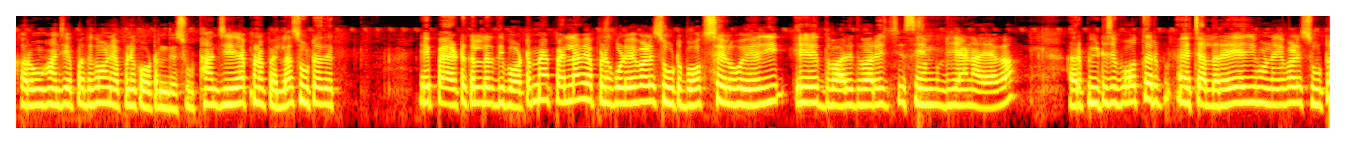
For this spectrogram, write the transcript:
ਕਰੋ। ਹਾਂਜੀ, ਆਪਾਂ ਦਿਖਾਉਣੇ ਆਪਣੇ ਕਾਟਨ ਦੇ ਸੂਟ। ਹਾਂਜੀ, ਇਹ ਆਪਣਾ ਪਹਿਲਾ ਸੂਟ ਹੈ ਦੇਖ। ਇਹ ਪੈਰਟ ਕਲਰ ਦੀ ਬਾਟਮ ਹੈ। ਪਹਿਲਾਂ ਵੀ ਆਪਣੇ ਕੋਲ ਇਹ ਵਾਲੇ ਸੂਟ ਬਹੁਤ ਸੇਲ ਹੋਏ ਆ ਜੀ। ਇਹ ਦੁਬਾਰੇ ਦੁਬਾਰੇ ਚ ਸੇਮ ਡਿਜ਼ਾਈਨ ਆਇਆਗਾ। ਰਿਪੀਟ 'ਚ ਬਹੁਤ ਚੱਲ ਰਹੇ ਆ ਜੀ ਹੁਣ ਇਹ ਵਾਲੇ ਸੂਟ।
